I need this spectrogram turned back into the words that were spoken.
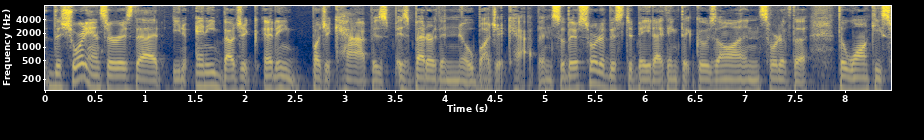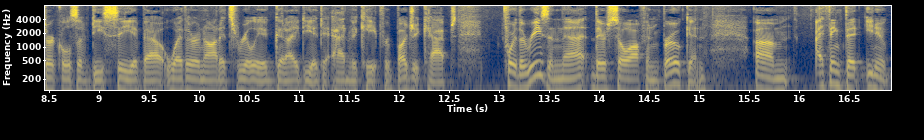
the short answer is that you know any budget any budget cap is is better than no budget cap, and so there's sort of this debate I think that goes on in sort of the the wonky circles of D.C. about whether or not it's really a good idea to advocate for budget caps for the reason that they're so often broken. Um, I think that you know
